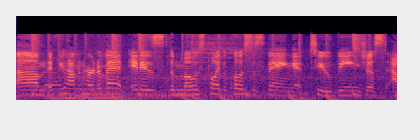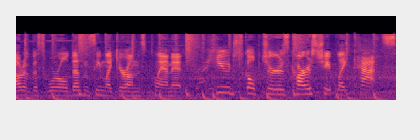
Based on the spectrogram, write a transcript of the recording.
Um, if you haven't heard of it, it is the most, probably the closest thing to being just out of this world. Doesn't seem like you're on this planet. Huge sculptures, cars shaped like cats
